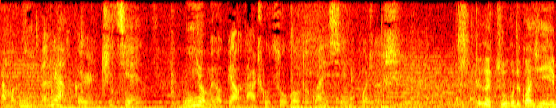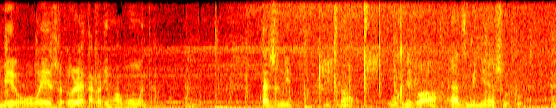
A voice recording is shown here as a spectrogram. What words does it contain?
然后你们两个人之间，你有没有表达出足够的关心，或者是？这个足够的关心也没有，我也是偶尔打个电话问问他。嗯。但是你，你知道吗？我跟你说啊，儿子明天要手术。嗯。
